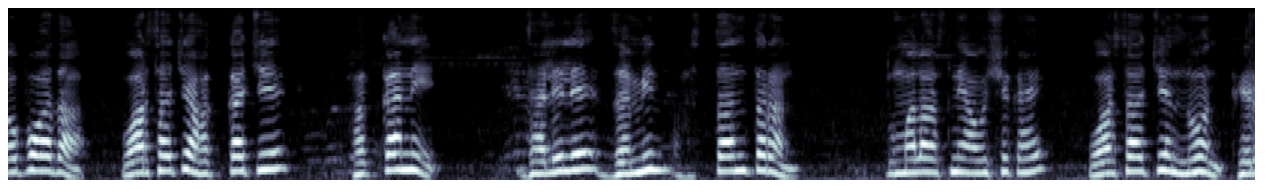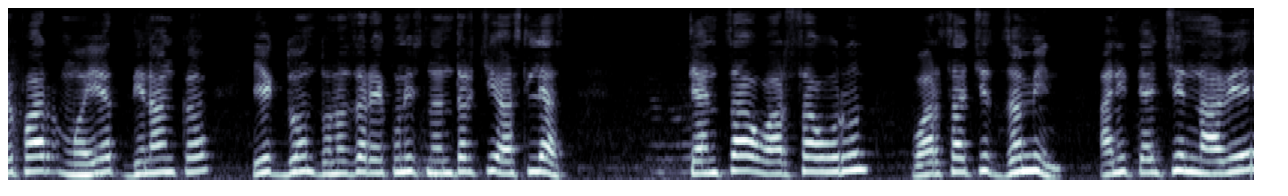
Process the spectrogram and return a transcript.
अपवादा वारसाच्या हक्काचे हक्काने झालेले जमीन हस्तांतरण तुम्हाला असणे आवश्यक आहे. वारसाचे नोंद फेरफार मयत दिनांक एक दोन दोन हजार एकोणीस नंतरची असल्यास त्यांचा वारसावरून वारसाची जमीन आणि त्यांची नावे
